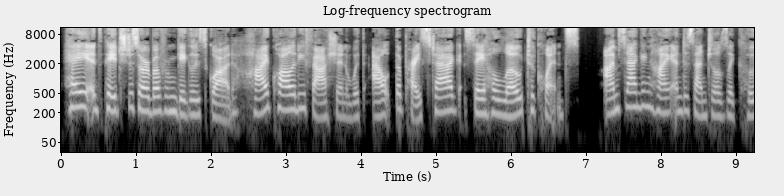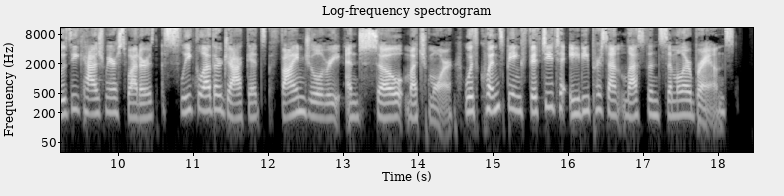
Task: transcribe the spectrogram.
Hey, it's Paige DeSorbo from Giggly Squad. High quality fashion without the price tag. Say hello to Quince. I'm snagging high-end essentials like cozy cashmere sweaters, sleek leather jackets, fine jewelry, and so much more. With Quince being 50 to 80% less than similar brands.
